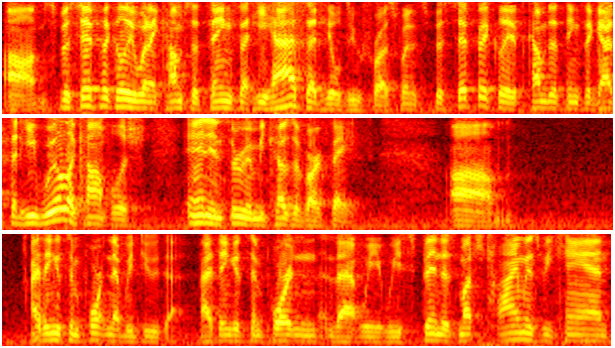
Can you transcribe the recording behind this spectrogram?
Um, specifically, when it comes to things that He has said He'll do for us, when it's specifically it's come to things that God said He will accomplish in and through and because of our faith. Um, I think it's important that we do that. I think it's important that we, we spend as much time as we can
